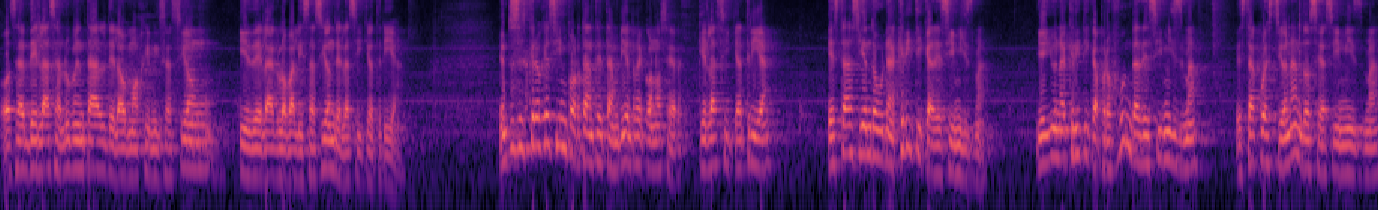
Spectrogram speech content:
o sea, de la salud mental, de la homogenización y de la globalización de la psiquiatría. Entonces creo que es importante también reconocer que la psiquiatría está haciendo una crítica de sí misma y hay una crítica profunda de sí misma, está cuestionándose a sí misma,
